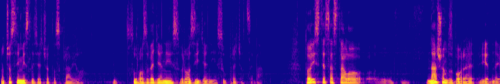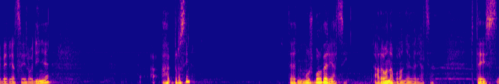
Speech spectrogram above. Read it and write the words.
No čo si myslíte, čo to spravilo? Sú rozvedení, sú rozídení, sú preč od seba. To isté sa stalo v našom zbore jednej veriacej rodine. A, a prosím? Ten muž bol veriaci, ale ona bola neveriaca tej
